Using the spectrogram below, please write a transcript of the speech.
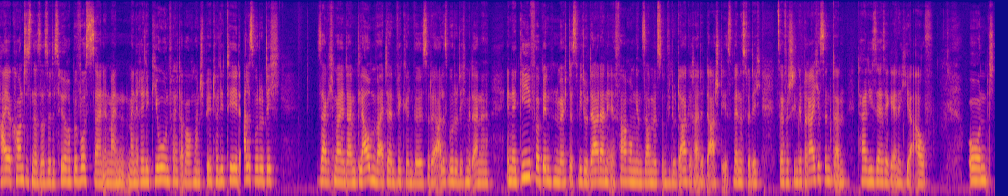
Higher Consciousness, also das höhere Bewusstsein, in mein, meine Religion, vielleicht aber auch meine Spiritualität, alles, wo du dich, sag ich mal, in deinem Glauben weiterentwickeln willst oder alles, wo du dich mit einer Energie verbinden möchtest, wie du da deine Erfahrungen sammelst und wie du da gerade dastehst. Wenn es für dich zwei verschiedene Bereiche sind, dann teile die sehr, sehr gerne hier auf. Und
